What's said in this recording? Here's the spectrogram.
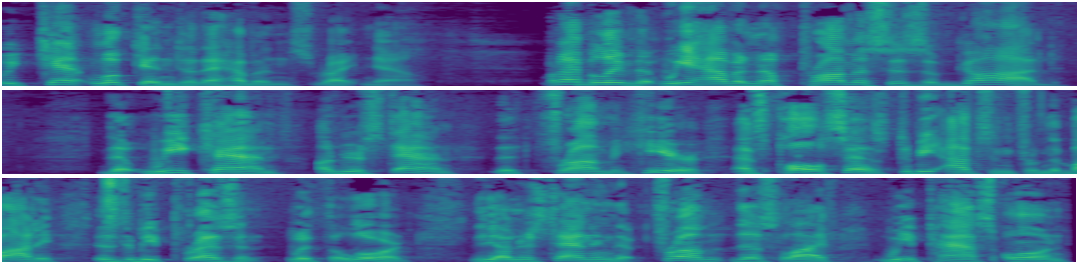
We can't look into the heavens right now. But I believe that we have enough promises of God that we can understand that from here, as Paul says, to be absent from the body is to be present with the Lord. The understanding that from this life we pass on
